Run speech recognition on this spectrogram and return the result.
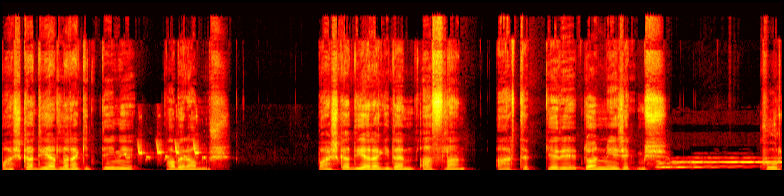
başka diyarlara gittiğini haber almış. Başka diyara giden aslan artık geri dönmeyecekmiş. Kurt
